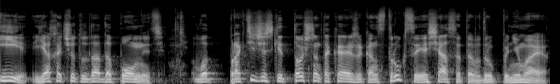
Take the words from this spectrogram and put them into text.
И я хочу туда дополнить. Вот практически точно такая же конструкция, я сейчас это вдруг понимаю,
